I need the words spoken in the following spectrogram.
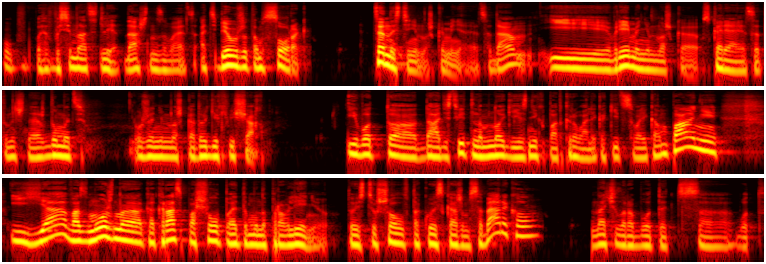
в 18 лет, да, что называется, а тебе уже там 40. Ценности немножко меняются, да, и время немножко ускоряется, ты начинаешь думать уже немножко о других вещах. И вот, э, да, действительно, многие из них пооткрывали какие-то свои компании. И я, возможно, как раз пошел по этому направлению. То есть ушел в такой, скажем, sabbatical, начал работать с, вот,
